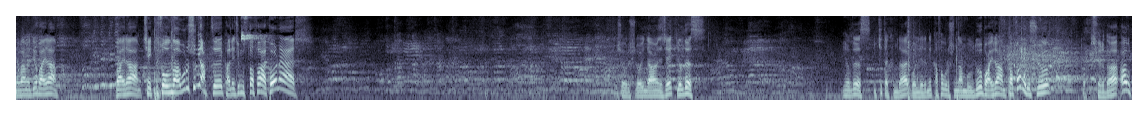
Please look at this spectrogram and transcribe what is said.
devam ediyor Bayram. Bayram çekti soluna vuruşunu yaptı. Kaleci Mustafa korner. Köşe vuruşuyla oyun devam edecek. Yıldız. Yıldız iki takımda gollerini kafa vuruşundan buldu. Bayram kafa vuruşu. Top dışarıda out.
